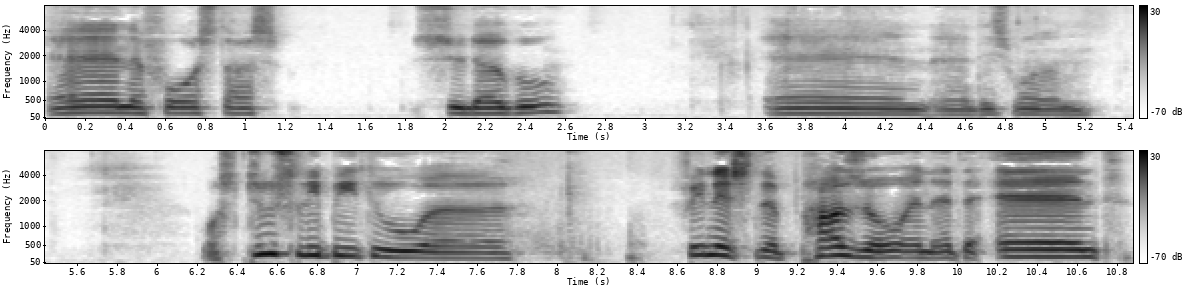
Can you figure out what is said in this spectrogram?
and the four stars Sudoku. And uh, this one was too sleepy to uh, finish the puzzle and at the end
